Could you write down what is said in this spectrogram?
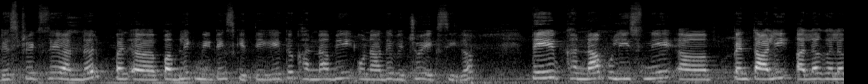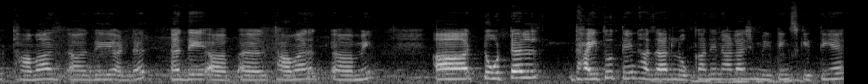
ਡਿਸਟ੍ਰਿਕਟਸ ਦੇ ਅੰਦਰ ਪਬਲਿਕ ਮੀਟਿੰਗਸ ਕੀਤੀ ਗਈ ਤੇ ਖੰਨਾ ਵੀ ਉਹਨਾਂ ਦੇ ਵਿੱਚੋਂ ਇੱਕ ਸੀਗਾ। ਤੇ ਖੰਨਾ ਪੁਲਿਸ ਨੇ ਅ, 45 ਅਲੱਗ-ਅਲੱਗ ਥਾਵਾਂ ਦੇ ਅੰਡਰ ਦੇ ਥਾਵਾਂ ਮੇ ਟੋਟਲ ਢਾਈ ਤੋਂ 3000 ਲੋਕਾਂ ਦੇ ਨਾਲ ਅੱਜ ਮੀਟਿੰਗਸ ਕੀਤੀ ਹੈ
